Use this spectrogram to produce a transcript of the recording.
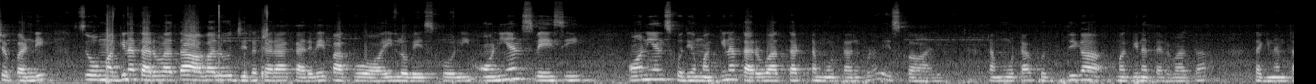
చెప్పండి. సో మగ్గిన తర్వాత ఆవాలు జీలకర్ర కరివేపాకు ఆయిల్లో వేసుకొని ఆనియన్స్ వేసి ఆనియన్స్ కొద్దిగా మగ్గిన తర్వాత టమోటాలు కూడా వేసుకోవాలి. టమోటా కొద్దిగా మగ్గిన తర్వాత తగినంత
